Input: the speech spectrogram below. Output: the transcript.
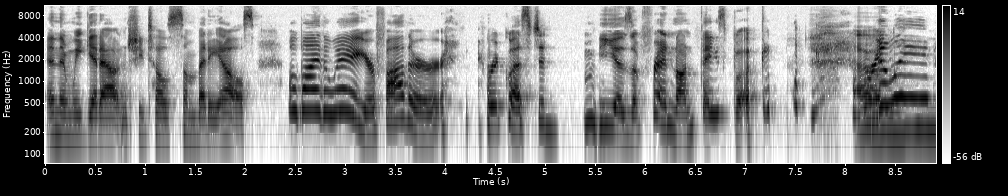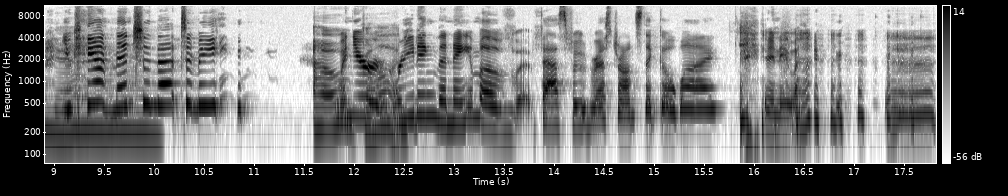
and then we get out, and she tells somebody else, "Oh, by the way, your father requested me as a friend on Facebook." Oh, really? You can't mention that to me Oh, when you're God. reading the name of fast food restaurants that go by. Anyway,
